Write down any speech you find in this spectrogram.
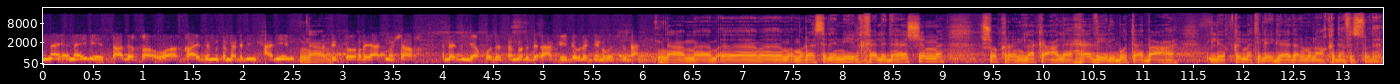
نائبه السابق وقائد المتمردين حاليا نعم. الدكتور رياك مشار الذي يقود التمرد الآن في دولة جنوب السودان. نعم مراسل النيل خالد هاشم شكرا لك على هذه المتابعة لقمه الإيجاد المنعقدة في السودان.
